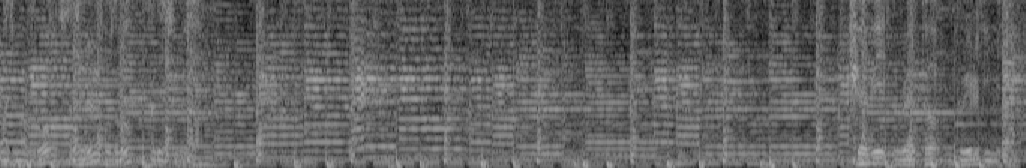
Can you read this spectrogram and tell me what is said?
마지막으로 사진을 보도록 하겠습니다. 쉐비 레터 그릴입니다.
